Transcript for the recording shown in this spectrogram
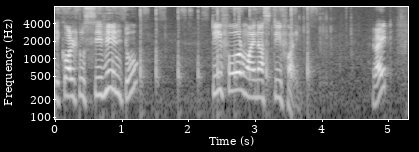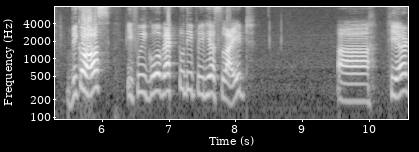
equal to C v into T 4 minus T 5 right because if we go back to the previous slide uh, here.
